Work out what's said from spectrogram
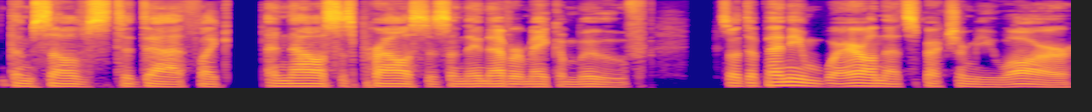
themselves to death, like analysis paralysis, and they never make a move. So, depending where on that spectrum you are,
